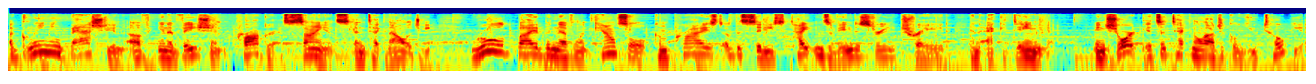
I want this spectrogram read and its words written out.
a gleaming bastion of innovation, progress, science, and technology, ruled by a benevolent council comprised of the city's titans of industry, trade, and academia. In short, it's a technological utopia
